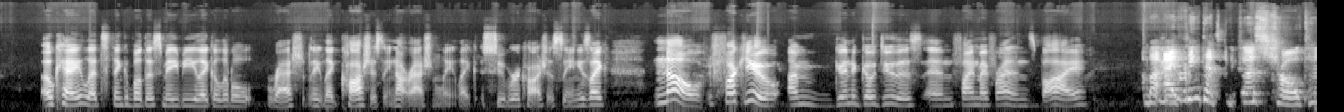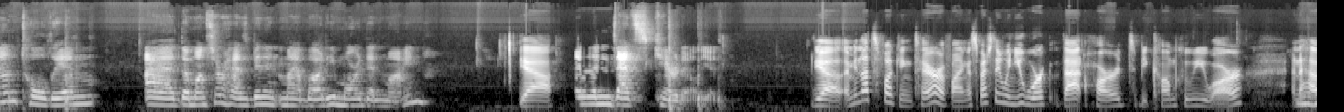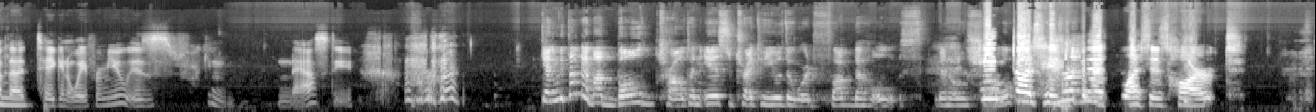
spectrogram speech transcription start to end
okay, let's think about this maybe like a little rationally, like cautiously, not rationally, like super cautiously. And he's like, no, fuck you. I'm gonna go do this and find my friends. Bye. But I think that's because Charlton told him uh, the monster has been in my body more than mine, Yeah. and that scared Eliot. Yeah. I mean, that's fucking terrifying, especially when you work that hard to become who you are and to have that taken away from you is fucking nasty. Can we talk about bold Charlton is to try to use the word "fuck" the whole the whole show? He does his Not- best, bless his heart.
